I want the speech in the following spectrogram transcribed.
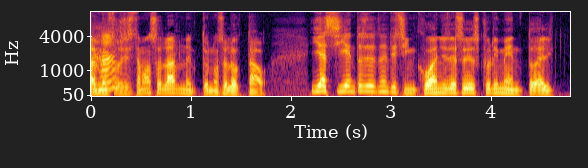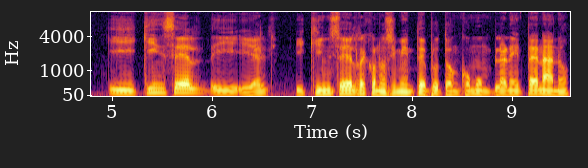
a nuestro sistema solar, Neptuno es el octavo. Y a 175 años de su descubrimiento el, y, 15 del, y, y el, y 15 del reconocimiento de Plutón como un planeta enano,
